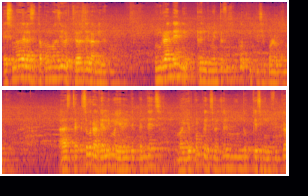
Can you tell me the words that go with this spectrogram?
Es una de las etapas más divertidas de la vida. Un gran rendimiento físico y psicológico. Acceso gradual y mayor independencia. Mayor comprensión del mundo que significa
